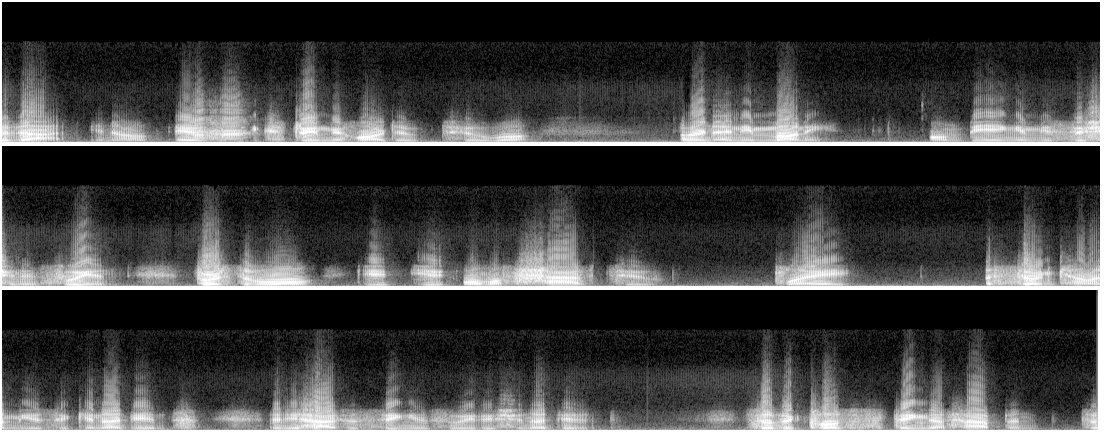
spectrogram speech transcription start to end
with that. You know, it was Uh-huh. extremely hard to to uh, earn any money on being a musician in Sweden. First of all, you you almost have to play a certain kind of music, and I didn't. And you have to sing in Swedish, and I didn't. So the closest thing that happened to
